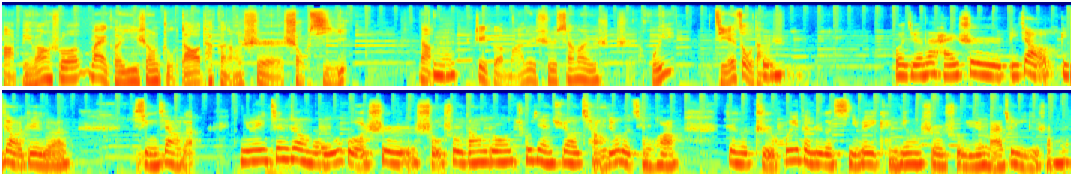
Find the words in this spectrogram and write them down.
啊，比方说外科医生主刀，他可能是首席，那这个麻醉师相当于是指挥节奏大师。我觉得还是比较比较这个形象的，因为真正的如果是手术当中出现需要抢救的情况，这个指挥的这个席位肯定是属于麻醉医生的。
